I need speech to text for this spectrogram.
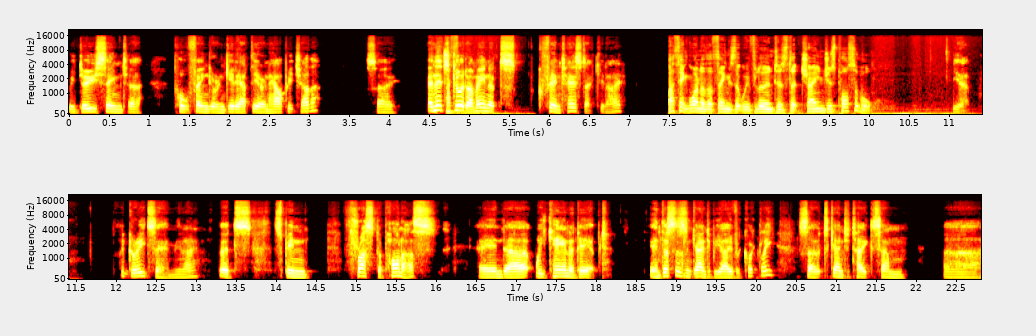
We do seem to pull finger and get out there and help each other. So and that's good. I mean, it's fantastic, you know. I think one of the things that we've learned is that change is possible. Yeah, agreed, Sam. You know, it's it's been thrust upon us, and uh, we can adapt. And this isn't going to be over quickly, so it's going to take some uh,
